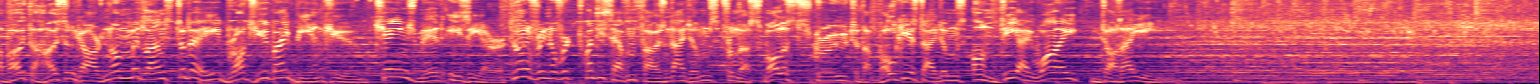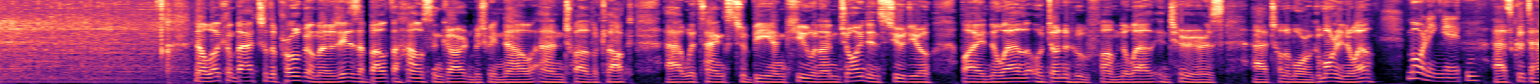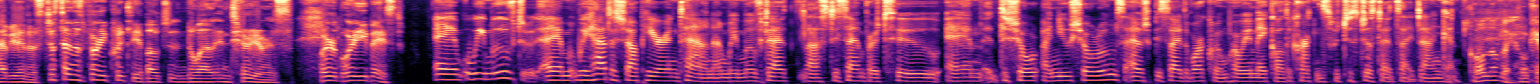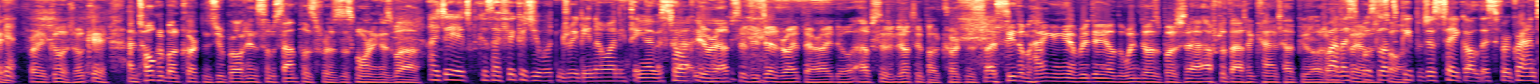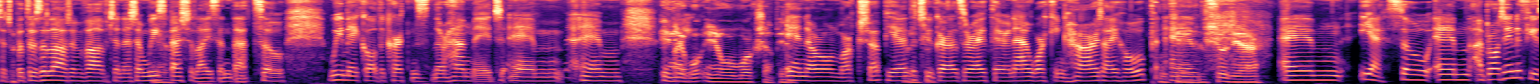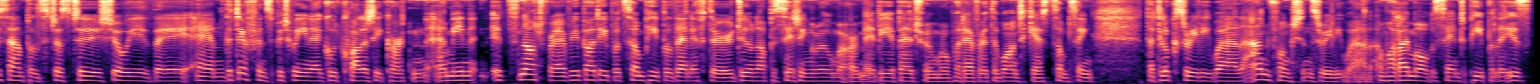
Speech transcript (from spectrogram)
About the House and Garden on Midlands today, brought to you by B&Q. Change made easier. Delivering over 27,000 items from the smallest screw to the bulkiest items on DIY.ie. Now, welcome back to the programme. And it is about the house and garden between now and 12 o'clock, uh, with thanks to B&Q. And I'm joined in studio by Noelle O'Donoghue from Noelle Interiors, uh, Tullamore. Good morning, Noelle. Morning, Aidan. Uh, it's good to have you in us. Just tell us very quickly about Noelle Interiors. Where, where are you based? Um, we moved. Um, we had a shop here in town, and we moved out last December to um, the show, a new showrooms out beside the workroom where we make all the curtains, which is just outside Dangan. Oh, lovely. Okay, yeah. very good. Okay, and talking about curtains, you brought in some samples for us this morning as well. I did because I figured you wouldn't really know anything I was talking. Uh, you're about. absolutely dead right there. I know absolutely nothing about curtains. I see them hanging every day on the windows, but uh, after that, I can't help you out. Well, I suppose lots of people just take all this for granted, but there's a lot involved in it, and we yeah. specialise in that. So we make all the curtains and they're handmade. Um, um, in, your, in your own workshop, yeah? In our own workshop, yeah. the two good. girls are out there now working hard, I hope. Okay, um, I'm sure they are. Um, yeah, so um, I brought in a few samples just to show you the um, the difference between a good quality curtain. I mean, it's not for everybody, but some people then, if they're doing up a sitting room or maybe a bedroom or whatever, they want to get something that looks really well and functions really well. And what I'm always saying to people is,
